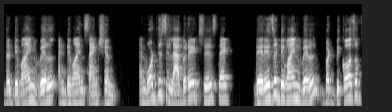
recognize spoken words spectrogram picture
the divine will and divine sanction. And what this elaborates is that there is a divine will, but because of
